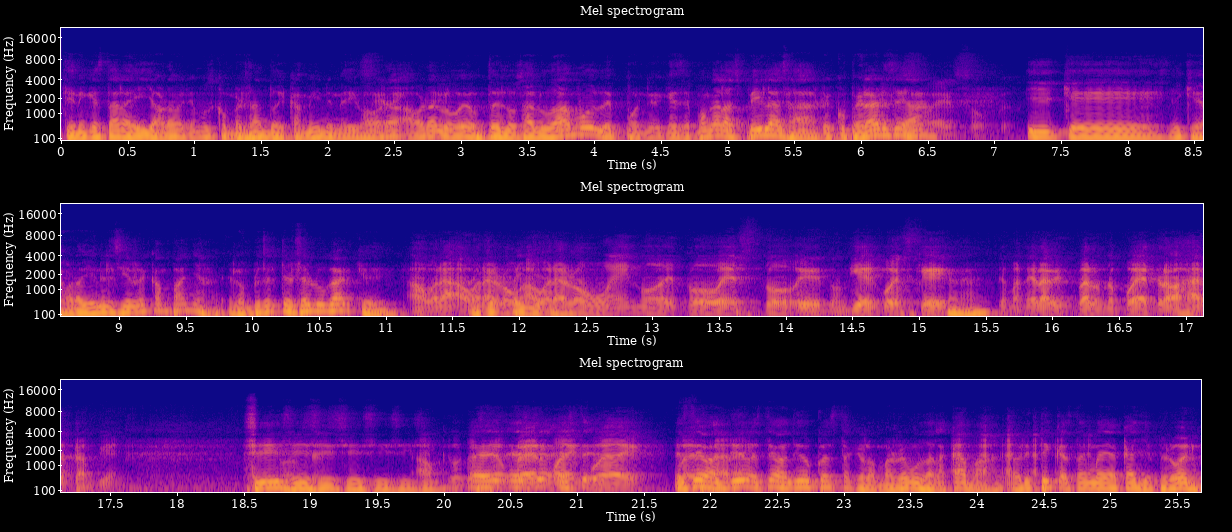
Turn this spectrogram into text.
tiene que estar ahí, y ahora venimos conversando de camino y me dijo, ahora, ahora lo veo, entonces lo saludamos, le que se ponga las pilas a recuperarse. ¿ah? y que, y que ahora viene el cierre de campaña. El hombre es el tercer lugar que... Ahora, ahora, lo, ahora lo bueno de todo esto, eh, don Diego, es que de manera virtual uno puede trabajar también. Sí, sí, sí, sí, sí, sí. Aunque uno esté eh, enfermo, este, puede, este, bandido, este bandido cuesta que lo amarremos a la cama. Ahorita está en media calle, pero bueno,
